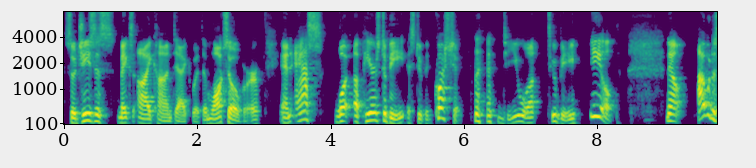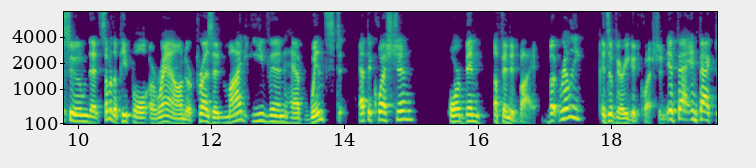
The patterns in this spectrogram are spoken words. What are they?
So Jesus makes eye contact with him, walks over, and asks what appears to be a stupid question Do you want to be healed? Now, I would assume that some of the people around or present might even have winced at the question or been offended by it. But really, it's a very good question. In fact, in fact,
